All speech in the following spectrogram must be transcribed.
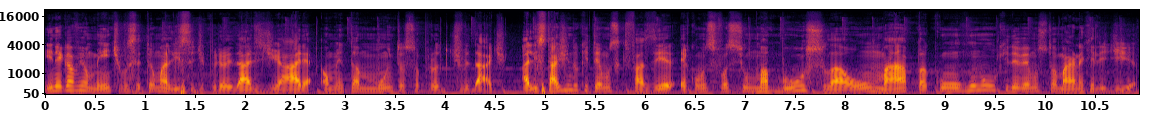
Inegavelmente, você ter uma lista de prioridades diária aumenta muito a sua produtividade. A listagem do que temos que fazer é como se fosse uma bússola ou um mapa com o rumo que devemos tomar naquele dia.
